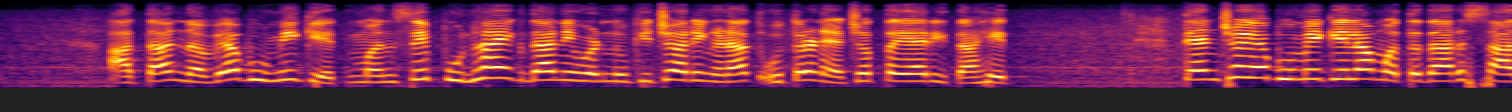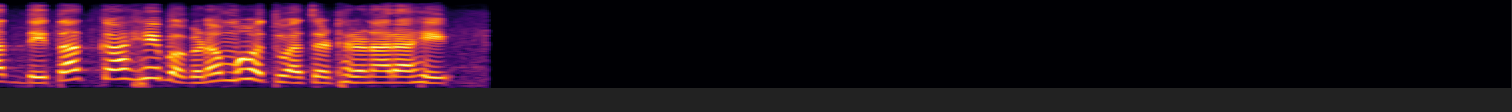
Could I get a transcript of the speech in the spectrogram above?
आता नव्या भूमिकेत मनसे पुन्हा एकदा निवडणुकीच्या रिंगणात उतरण्याच्या तयारीत आहेत. त्यांच्या या भूमिकेला मतदार साथ देतात का हे बघणं महत्त्वाचं ठरणार आहे.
